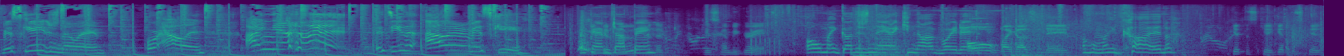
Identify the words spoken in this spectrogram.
Risky? There's no way. Or Alan. I knew it. It's either Alan or Risky. Okay, I'm move, dropping. This is gonna be great. Oh my god, there's a nade. I cannot avoid it. Oh my god, it's a nade. Oh my god. Get this kid, get this kid.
